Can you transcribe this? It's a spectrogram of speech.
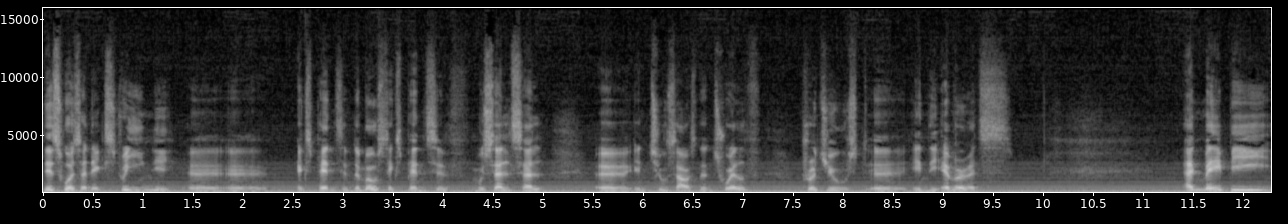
This was an extremely uh, uh, expensive, the most expensive musalsal uh, in 2012, produced uh, in the Emirates, and maybe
